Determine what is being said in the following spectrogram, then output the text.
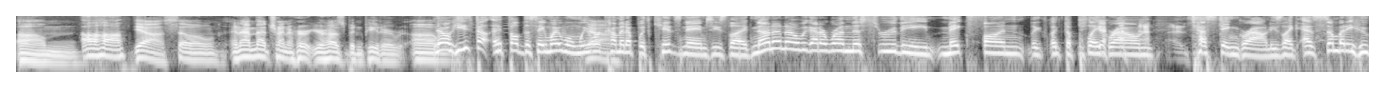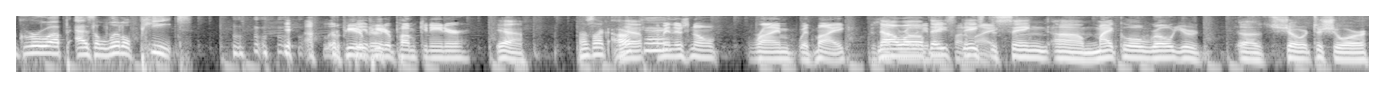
Um. Uh huh. Yeah. So, and I'm not trying to hurt your husband, Peter. Um, No, he felt it felt the same way when we were coming up with kids' names. He's like, no, no, no, we got to run this through the make fun, like like the playground testing ground. He's like, as somebody who grew up as a little Pete, little Peter, Peter, Pumpkin Eater. Yeah. I was like, Yeah. okay. I mean, there's no rhyme with Mike. There's No, well, really they they of used to sing um, "Michael, row your uh, shore to shore."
